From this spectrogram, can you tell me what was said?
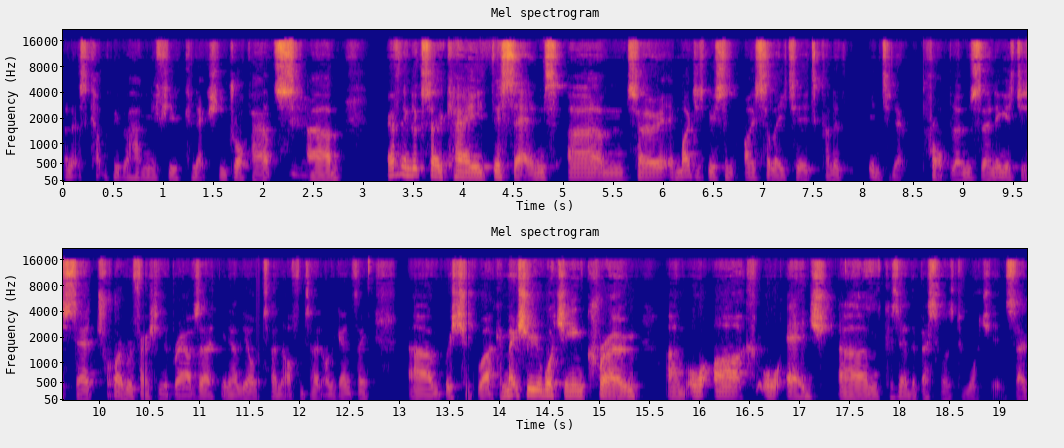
and there's a couple of people having a few connection dropouts. Mm-hmm everything looks okay this end. Um, so it might just be some isolated kind of internet problems. And Inga's just said, try refreshing the browser, you know, the old turn it off and turn it on again thing, um, which should work. And make sure you're watching in Chrome um, or Arc or Edge, because um, they're the best ones to watch in. So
